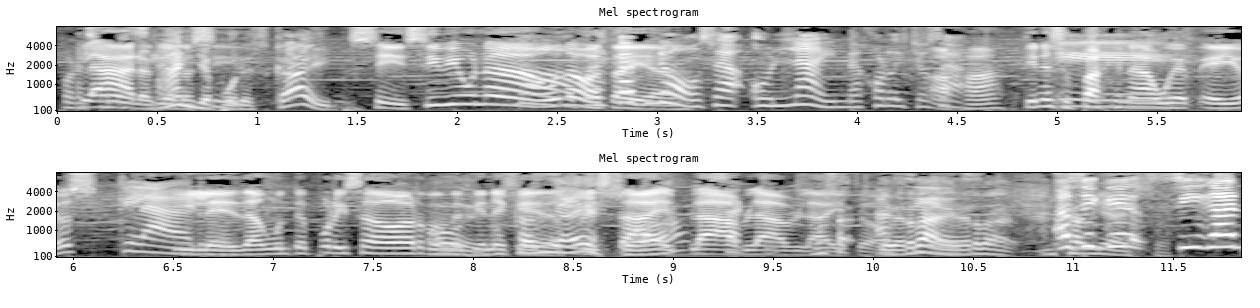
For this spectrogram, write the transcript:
por Claro, ya sí. por Skype. Sí, sí vi una, No, una por batalla. Skype no, o sea, online, mejor dicho. O sea, Ajá. Tienen su eh, página web ellos. claro. Y le dan un temporizador donde Oye, tiene no que eso, ¿ah? bla, bla, bla No y todo. Verdad, Así de es. verdad. no Así sabía que eso. sigan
